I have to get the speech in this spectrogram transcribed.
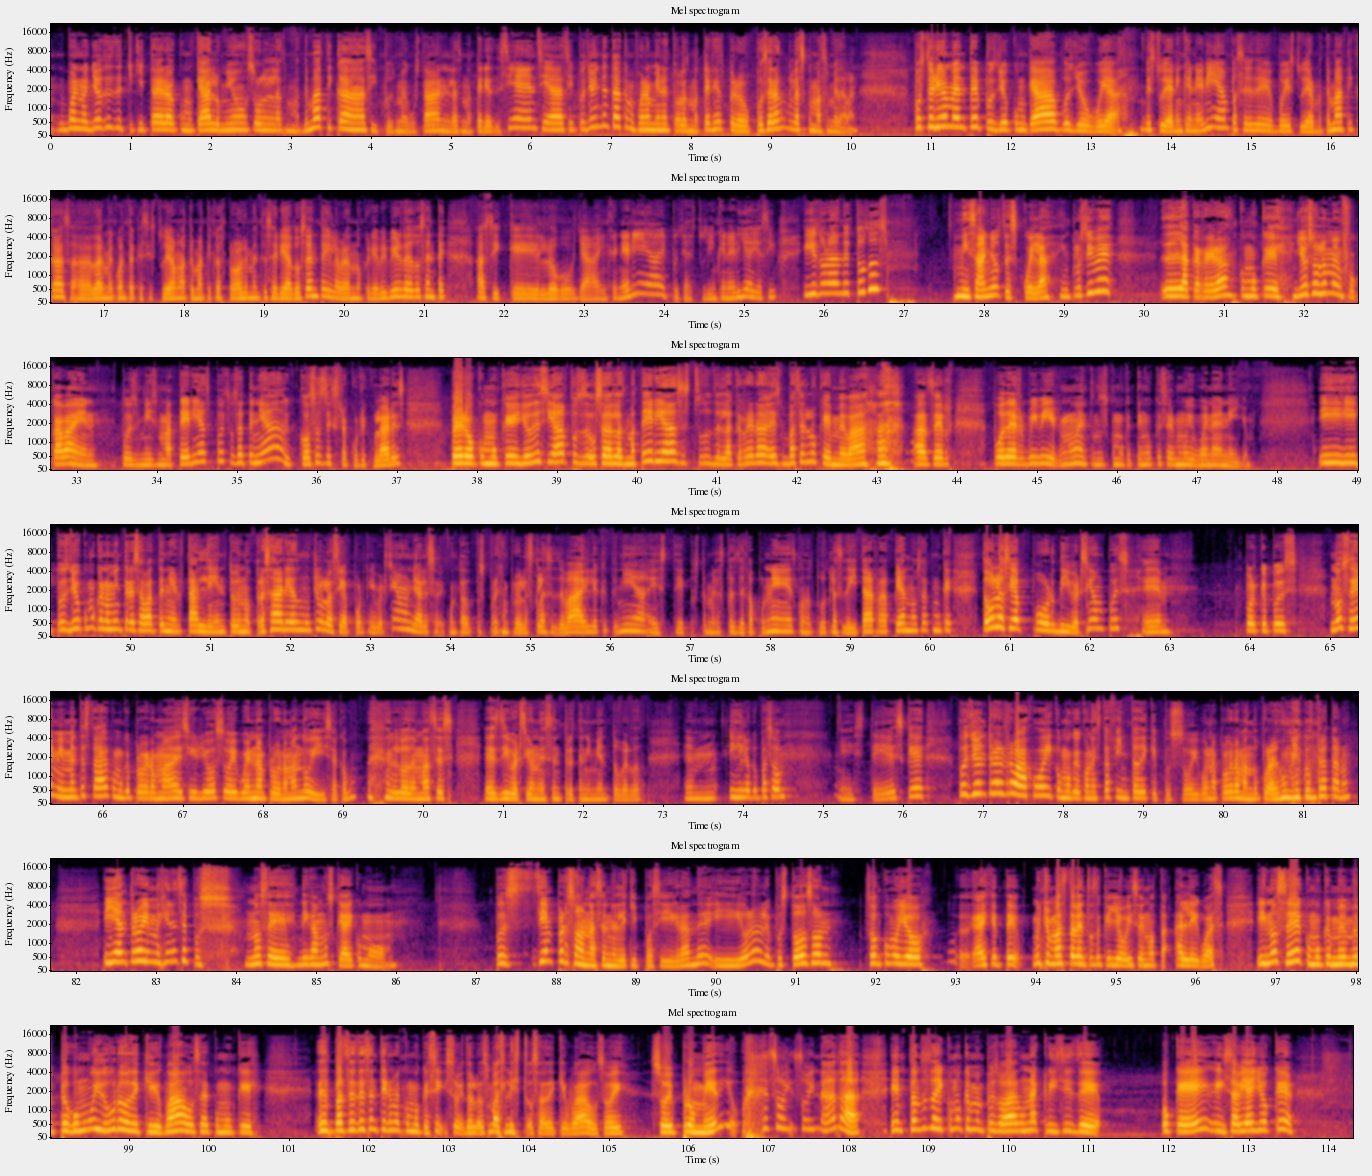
Bueno, yo desde chiquita era como que, ah, lo mío son las matemáticas y pues me gustaban las materias de ciencias y pues yo intentaba que me fueran bien en todas las materias, pero pues eran las que más se me daban. Posteriormente, pues yo como que, ah, pues yo voy a estudiar ingeniería, pasé de voy a estudiar matemáticas a darme cuenta que si estudiaba matemáticas probablemente sería docente y la verdad no quería vivir de docente, así que luego ya ingeniería y pues ya estudié ingeniería y así. Y durante todos mis años de escuela, inclusive la carrera, como que yo solo me enfocaba en pues mis materias, pues, o sea, tenía cosas extracurriculares pero como que yo decía, pues, o sea, las materias, esto de la carrera, es, va a ser lo que me va a, hacer poder vivir, ¿no? Entonces como que tengo que ser muy buena en ello. Y pues yo como que no me interesaba tener talento en otras áreas, mucho lo hacía por diversión, ya les había contado pues por ejemplo las clases de baile que tenía, este pues también las clases de japonés, cuando tuve clases de guitarra, piano, o sea como que todo lo hacía por diversión pues, eh, porque pues no sé, mi mente estaba como que programada a decir yo soy buena programando y se acabó. lo demás es, es diversión, es entretenimiento, ¿verdad? Em, y lo que pasó, este, es que pues yo entré al trabajo y como que con esta finta de que pues soy buena programando, por algo me contrataron. Y entro, imagínense, pues, no sé, digamos que hay como, pues, 100 personas en el equipo así grande y órale, pues todos son, son como yo, hay gente mucho más talentosa que yo y se nota a leguas. Y no sé, como que me, pegó muy duro de que, wow, o sea, como que eh, pasé de sentirme como que sí, soy de los más listos, o sea, de que, wow, soy, soy promedio, soy, soy nada. Entonces ahí como que me empezó a dar una crisis de, ok, y sabía yo que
